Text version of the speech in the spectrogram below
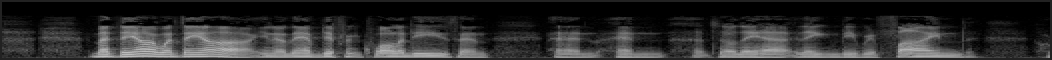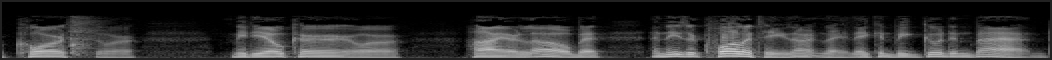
but they are what they are. You know, they have different qualities, and and and so they have they can be refined, or coarse, or mediocre, or high or low. But and these are qualities, aren't they? They can be good and bad,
